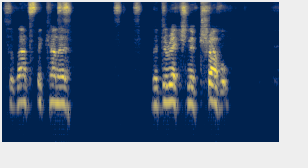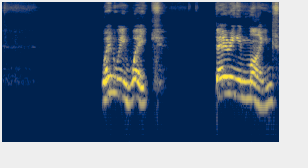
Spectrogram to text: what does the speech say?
So that's the kind of the direction of travel. When we wake, bearing in mind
